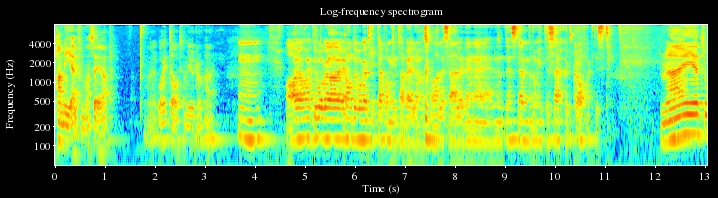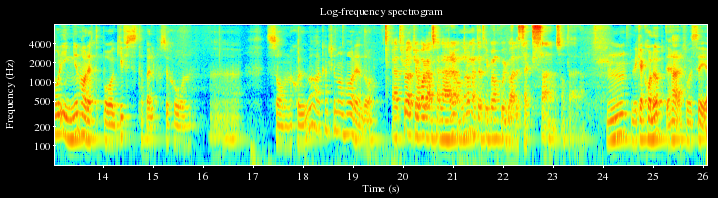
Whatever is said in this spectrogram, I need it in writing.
panel får man säga. Det var ett tag sedan vi gjorde de här. Mm. Ja, jag har, inte vågat, jag har inte vågat titta på min tabell om jag ska vara alldeles ärlig. Den, är- den stämmer nog inte särskilt bra faktiskt. Nej, jag tror ingen har rätt på GIFs tabellposition. Eh, som sjua kanske någon har det ändå. Jag tror att jag var ganska nära. Undrar om jag inte tippade om sjua eller sexa eller något sånt där. Mm, vi kan kolla upp det här får vi se.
